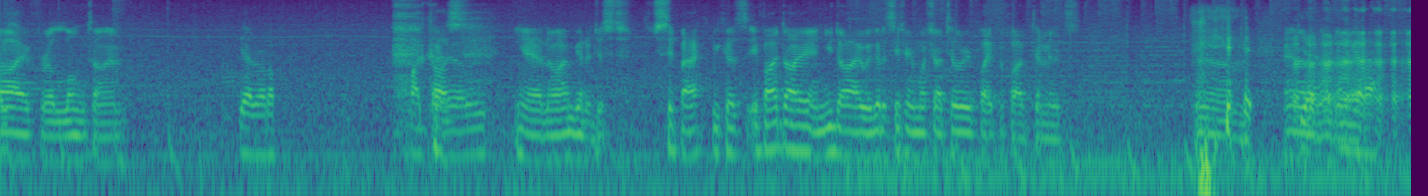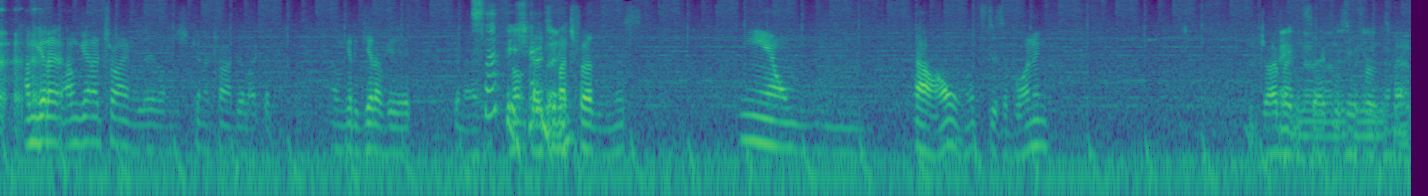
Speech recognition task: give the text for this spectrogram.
die for a long time. yeah, right up. Might die early. Yeah, no, I'm going to just sit back because if I die and you die, we've got to sit here and watch artillery play for five, ten minutes. Um, and yeah, I'm, gonna, I'm gonna, I'm gonna try and live. I'm just gonna try and do like a, I'm gonna get up here, you know, Slapfish, not hey, go too much further than this. Oh, that's disappointing. Drive back in circles I'm here just for a winning this minute. map.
